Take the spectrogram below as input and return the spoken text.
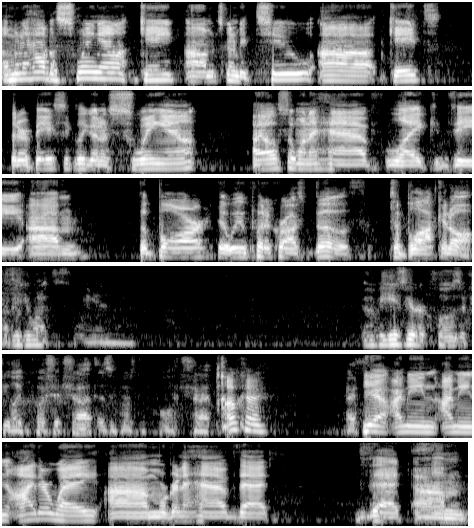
I'm gonna have a swing out gate. Um, it's gonna be two uh, gates that are basically gonna swing out. I also want to have like the um, the bar that we put across both to block it off. I think you want it to swing in. It would be easier to close if you like push it shut as opposed to pull it shut. Okay. I. Yeah, I mean, I mean, either way, um, we're gonna have that that um,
